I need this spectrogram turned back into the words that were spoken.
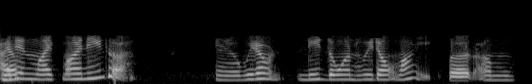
I Yep. didn't like mine either. You know, we don't need the ones we don't like, but I'm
